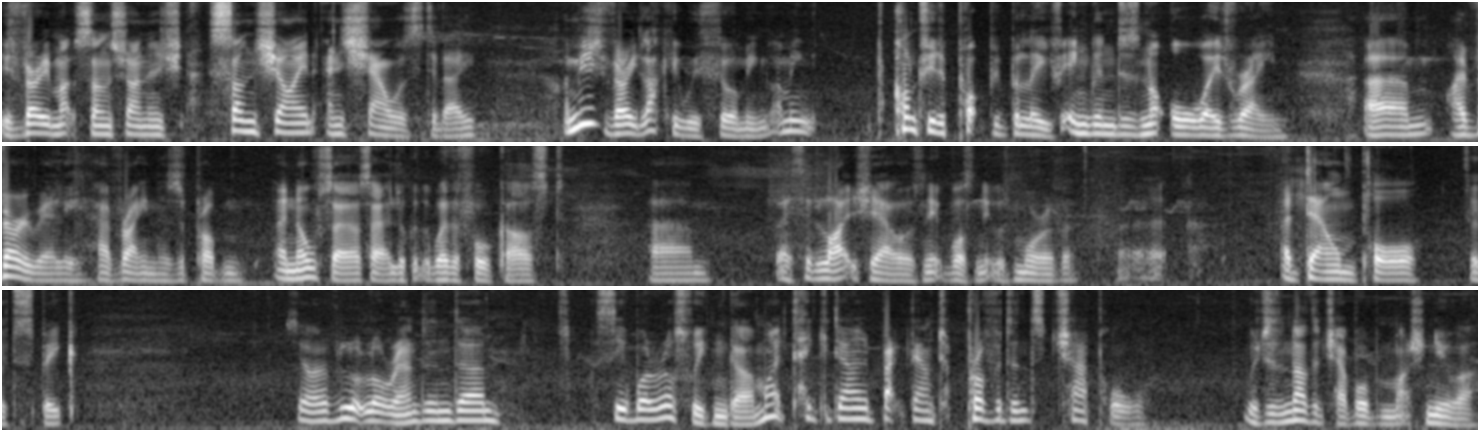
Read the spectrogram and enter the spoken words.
It's very much sunshine and sunshine and showers today. I'm usually very lucky with filming. I mean, contrary to popular belief, England does not always rain. Um, I very rarely have rain as a problem. And also, as I look at the weather forecast, um, they said light showers, and it wasn't. It was more of a a, a downpour, so to speak. So I'll have a look, look around and um, see where else we can go. I might take you down back down to Providence Chapel, which is another chapel but much newer.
